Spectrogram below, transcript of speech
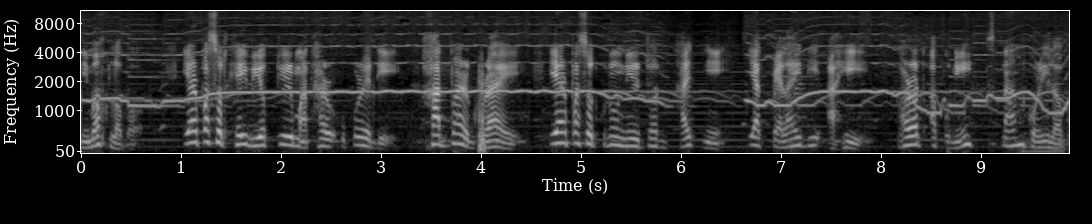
নিমখ ল'ব। ইয়াৰ পাছত সেই ব্যক্তিৰ মাথাৰ ওপৰেদি সাতবাৰ ঘূৰাই ইয়াৰ পাছত কোনো নিৰ্জন ঠাইত নি ইয়াক পেলাই দি আহি ঘৰত আপুনি স্নান কৰি ল'ব।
